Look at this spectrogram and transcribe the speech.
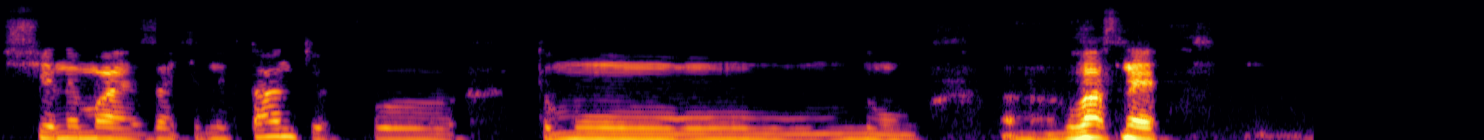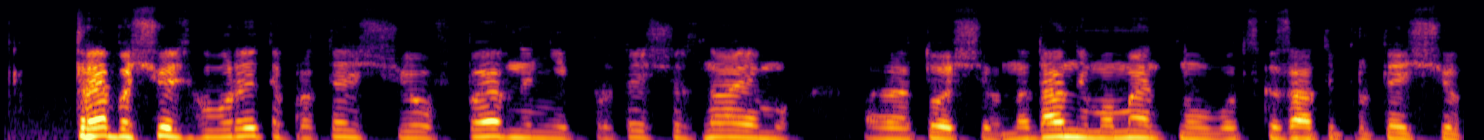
ще немає західних танків, о, тому ну е, власне. Треба щось говорити про те, що впевнені, про те, що знаємо е, тощо. На даний момент, ну от сказати про те, що е,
